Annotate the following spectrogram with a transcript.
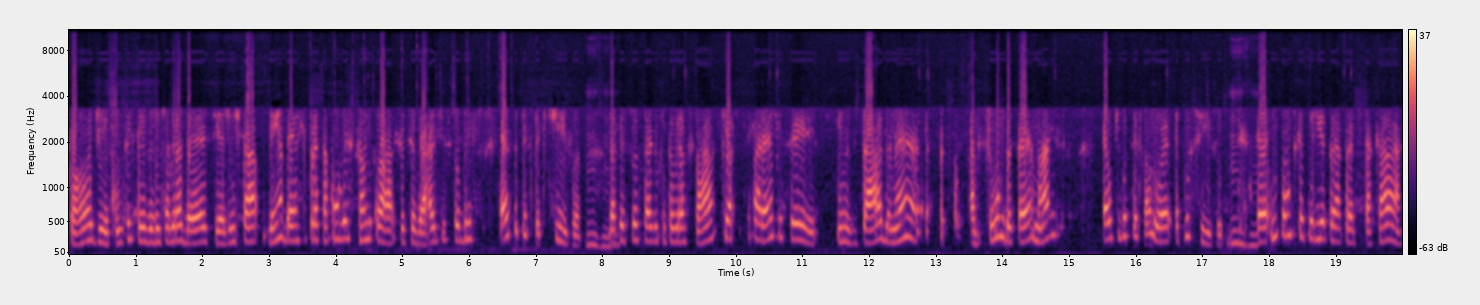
Pode, com certeza, a gente agradece. A gente está bem aberto para estar tá conversando com a sociedade sobre essa perspectiva uhum. da pessoa cega fotografar, que parece ser inusitada, né? absurda até, mas é o que você falou, é, é possível. Uhum. É, um ponto que eu teria para destacar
